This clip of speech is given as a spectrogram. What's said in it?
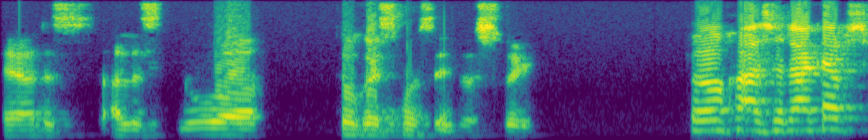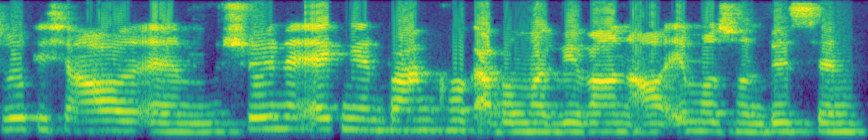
Ja, das ist alles nur Tourismusindustrie. Doch, also da gab es wirklich auch ähm, schöne Ecken in Bangkok, aber wir waren auch immer so ein bisschen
